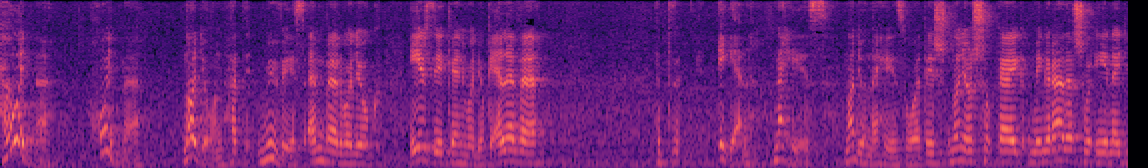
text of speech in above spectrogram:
Hogyne? Hogyne? Nagyon. Hát művész ember vagyok, érzékeny vagyok eleve. Hát igen, nehéz. Nagyon nehéz volt, és nagyon sokáig, még ráadásul én egy,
